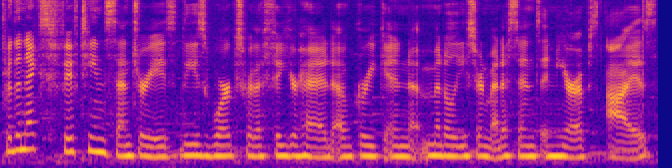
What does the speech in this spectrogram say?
For the next 15 centuries, these works were the figurehead of Greek and Middle Eastern medicines in Europe's eyes.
